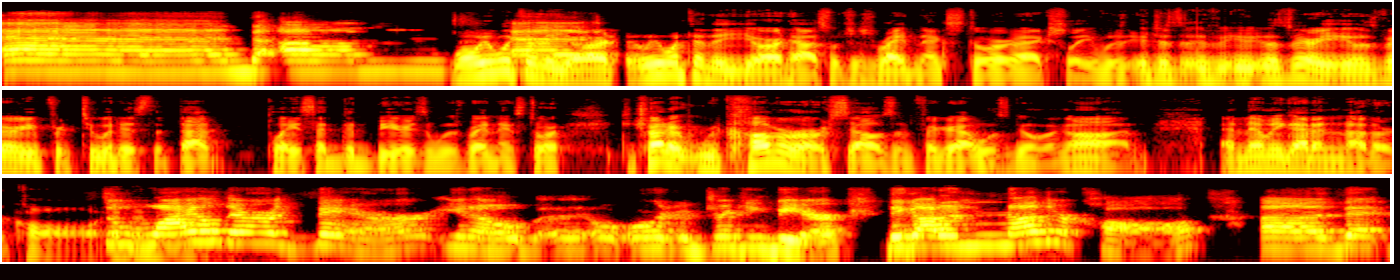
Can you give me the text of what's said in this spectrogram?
and um. Well, we went to the yard. We went to the Yard House, which is right next door. Actually, it was it just it was very it was very fortuitous that that place had good beers and was right next door to try to recover ourselves and figure out what was going on. And then we got another call. So while we... they're there, you know, uh, or, or, drinking beer, they got another call uh, that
